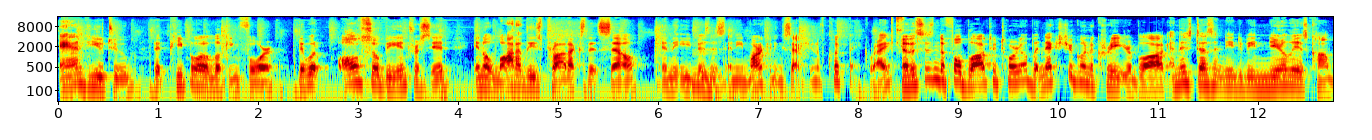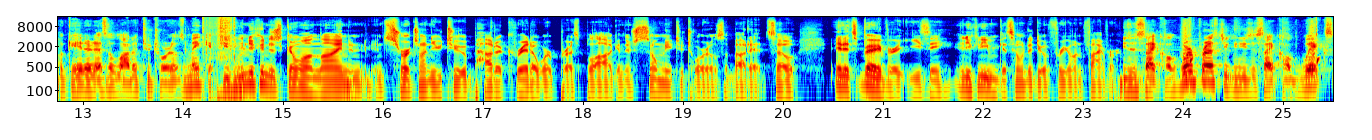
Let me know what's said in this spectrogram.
and YouTube that people are looking for that would also be interested in a lot of these products that sell in the e-business mm. and e-marketing section of ClickBank, right? Now this isn't a full blog tutorial, but next you're going to create your blog and this doesn't need to be nearly as complicated as a lot of tutorials make it. You can you can just go online and, and search on YouTube how to create a WordPress blog, and there's so many tutorials about it. So, and it's very, very easy. And you can even get someone to do it for you on Fiverr. use a site called WordPress. You can use a site called Wix.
